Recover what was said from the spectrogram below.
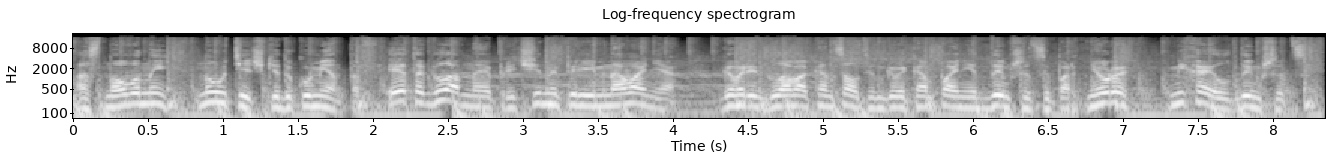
основанной на утечке документов. Это главная причина переименования, говорит глава консалтинговой компании «Дымшиц и партнеры» Михаил Дымшиц.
